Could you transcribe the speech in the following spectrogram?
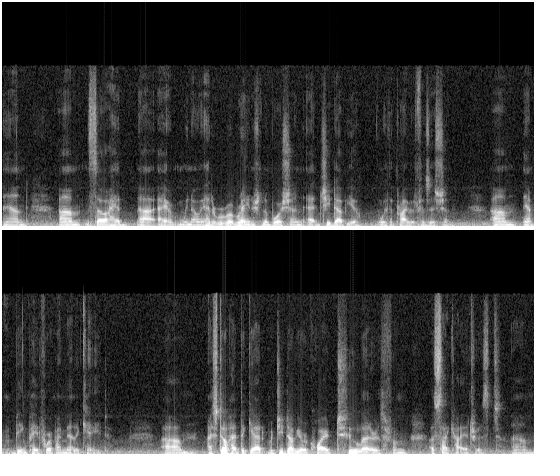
And um, so I had, uh, I, you know, had arranged an abortion at GW with a private physician, um, and being paid for by Medicaid. Um, I still had to get, GW required two letters from a psychiatrist um,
